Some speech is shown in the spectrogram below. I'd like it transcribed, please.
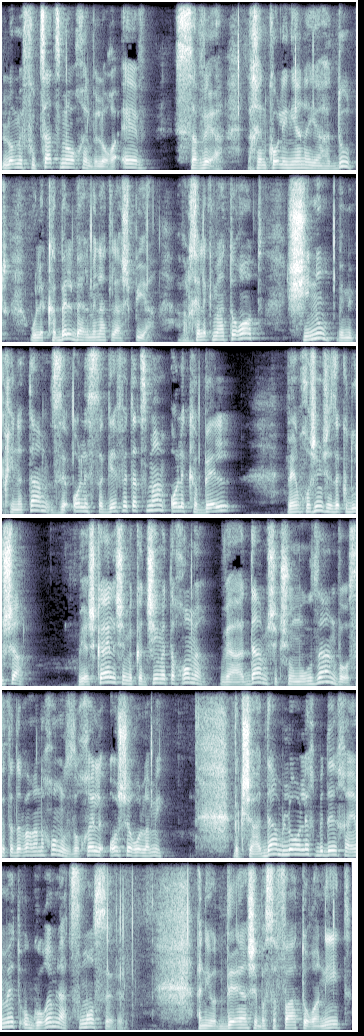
לא מפוצץ מאוכל ולא רעב, שבע. לכן כל עניין היהדות הוא לקבל בעל מנת להשפיע. אבל חלק מהתורות שינו, ומבחינתם זה או לסגף את עצמם או לקבל, והם חושבים שזה קדושה. ויש כאלה שמקדשים את החומר, והאדם שכשהוא מאוזן ועושה את הדבר הנכון, הוא זוכה לאושר עולמי. וכשהאדם לא הולך בדרך האמת, הוא גורם לעצמו סבל. אני יודע שבשפה התורנית,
